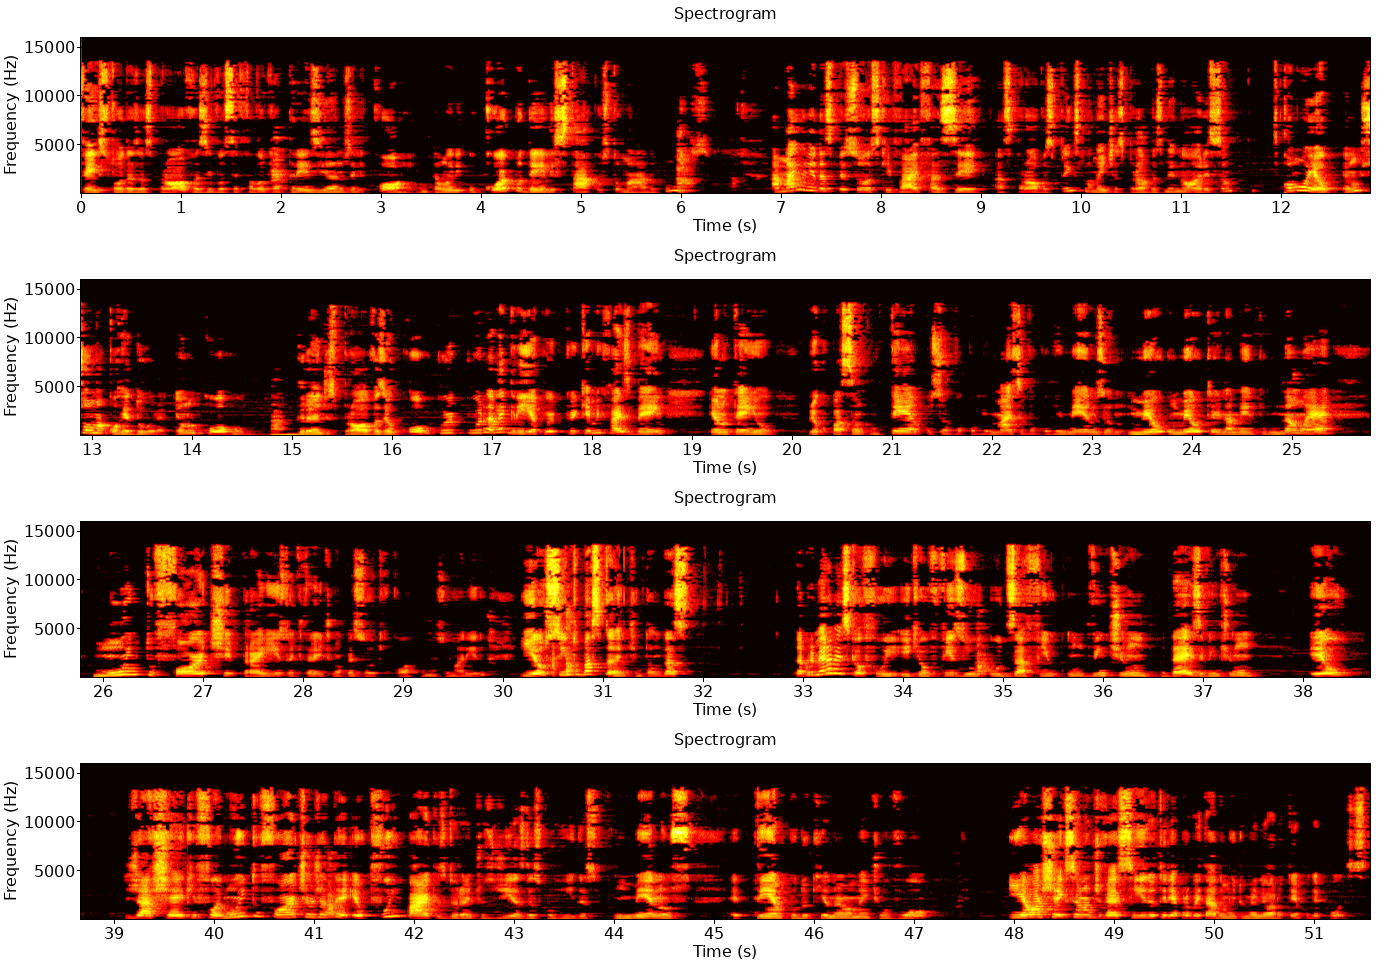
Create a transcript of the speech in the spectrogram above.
fez todas as provas e você falou que há 13 anos ele corre. Então ele, o corpo dele está acostumado com isso. A maioria das pessoas que vai fazer as provas, principalmente as provas menores, são como eu. Eu não sou uma corredora. Eu não corro grandes provas. Eu corro por, por alegria, por, porque me faz bem. Eu não tenho preocupação com o tempo, se eu vou correr mais, se eu vou correr menos. Eu, meu, o meu treinamento não é muito forte para isso, é diferente de uma pessoa que corre como seu marido, e eu sinto bastante. Então, das da primeira vez que eu fui e que eu fiz o, o desafio com 21, 10 e 21, eu já achei que foi muito forte. Eu já te, eu fui em parques durante os dias das corridas, com menos é, tempo do que normalmente eu vou. E eu achei que se eu não tivesse ido, eu teria aproveitado muito melhor o tempo depois.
